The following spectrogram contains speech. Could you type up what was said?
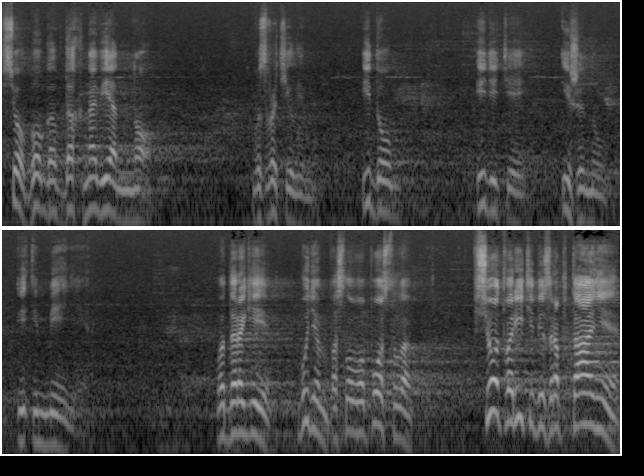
все Бога вдохновенно возвратил ему и дом, и детей, и жену, и имение. Вот, дорогие, будем, по слову апостола, все творите без роптания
